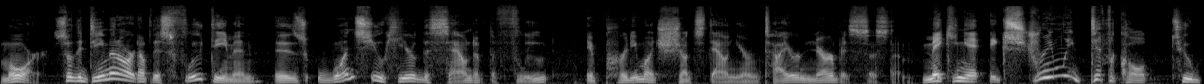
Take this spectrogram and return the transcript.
more. So, the demon art of this flute demon is once you hear the sound of the flute, it pretty much shuts down your entire nervous system, making it extremely difficult to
